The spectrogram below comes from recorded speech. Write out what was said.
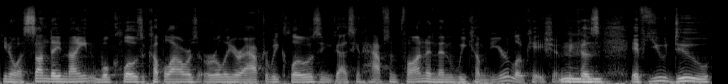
you know a Sunday night, we'll close a couple hours earlier after we close, and you guys can have some fun, and then we come to your location mm-hmm. because if you do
